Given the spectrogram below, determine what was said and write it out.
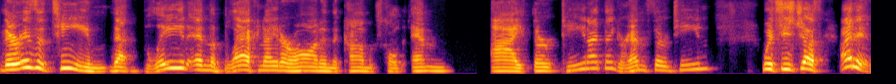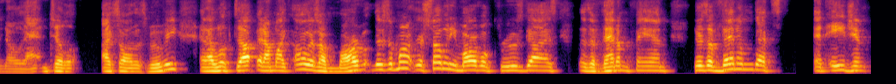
there is a team that Blade and the Black Knight are on in the comics called MI13, I think, or M13, which is just I didn't know that until I saw this movie and I looked up and I'm like, oh, there's a Marvel, there's a Mar- there's so many Marvel Cruise guys. There's a Venom fan. There's a Venom that's an agent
